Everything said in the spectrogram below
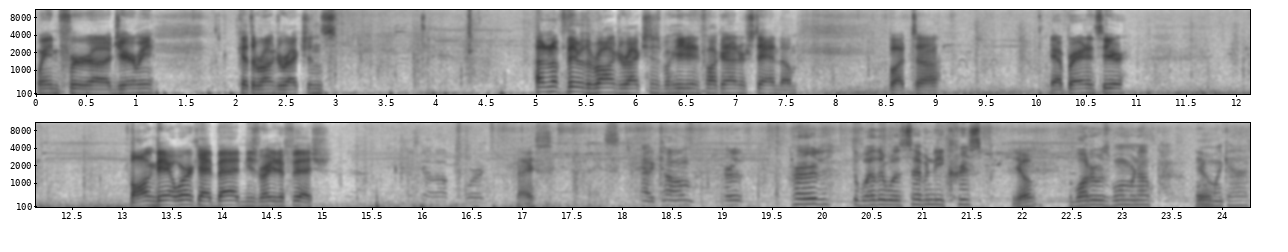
Waiting for uh, Jeremy. Got the wrong directions. I don't know if they were the wrong directions, but he didn't fucking understand them. But uh, yeah, Brandon's here. Long day at work, I bet, and he's ready to fish. Just got off work. Nice. Nice. Had to come. Heard, heard the weather was 70 crisp. Yep. The water was warming up. Oh Yep. my god.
